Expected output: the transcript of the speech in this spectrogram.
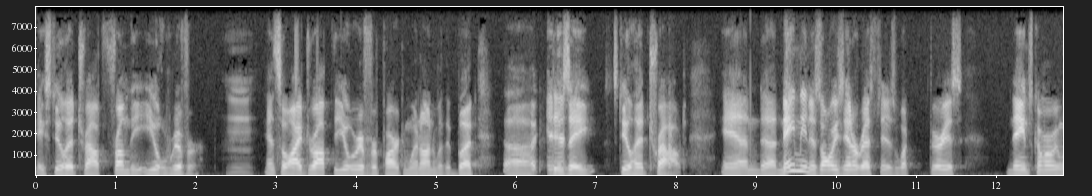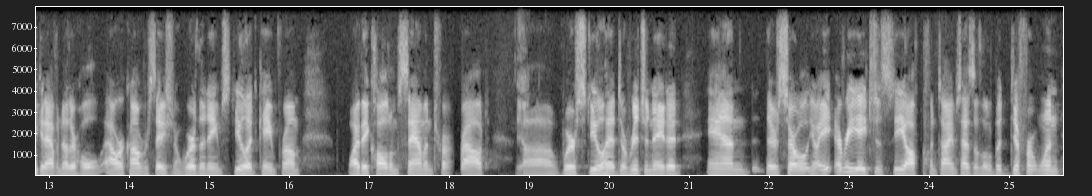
A Steelhead Trout from the Eel River." Mm. And so I dropped the Eel River part and went on with it, but uh, it is a steelhead trout. And uh, naming is always interesting, is what various names come from. We could have another whole hour conversation on where the name steelhead came from, why they called them salmon trout, yeah. uh, where steelhead originated, and there's several. You know, every agency oftentimes has a little bit different one.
